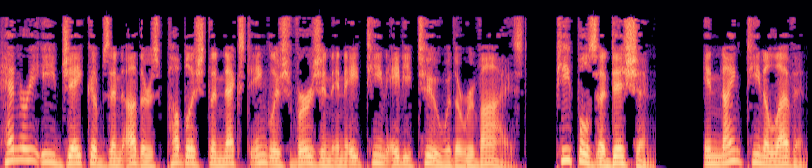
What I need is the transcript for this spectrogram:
Henry E. Jacobs and others published the next English version in 1882 with a revised «People's Edition» in 1911.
